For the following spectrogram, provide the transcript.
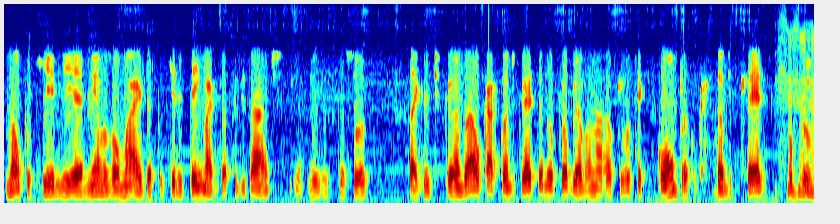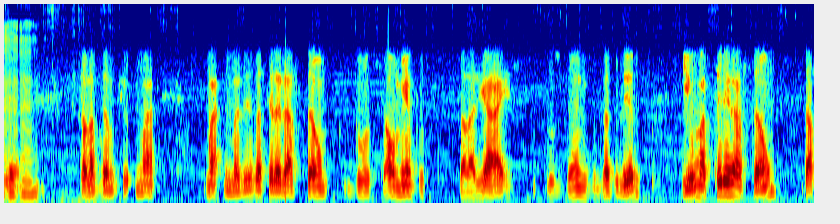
não porque ele é menos ou mais, é porque ele tem mais facilidade. E às vezes as pessoas saem criticando, ah, o cartão de crédito é meu problema. Não, é o que você compra com o cartão de crédito que é o problema. então nós temos uma, uma, uma desaceleração dos aumentos salariais, dos ganhos do brasileiro, e uma aceleração das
